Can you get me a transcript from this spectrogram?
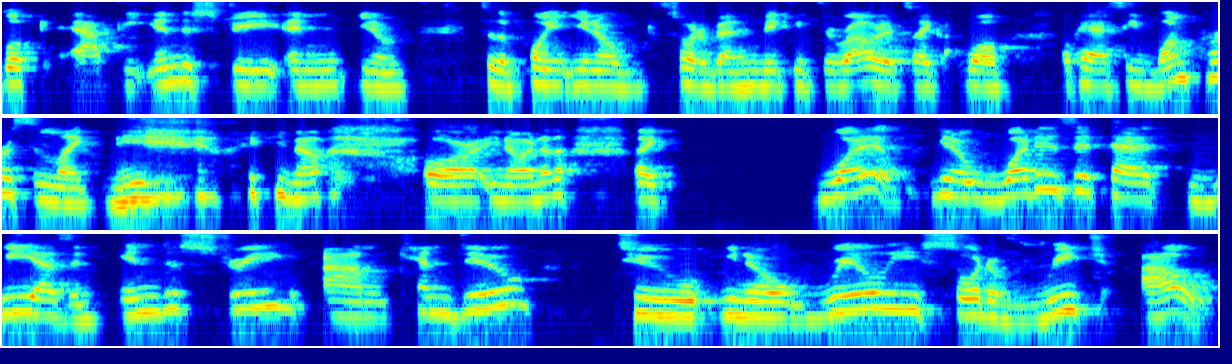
look at the industry and you know to the point you know sort of been making throughout it's like well okay I see one person like me you know or you know another like what you know what is it that we as an industry um, can do to you know really sort of reach out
